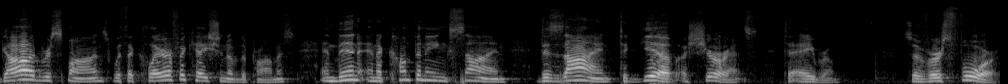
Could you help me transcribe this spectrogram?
God responds with a clarification of the promise and then an accompanying sign designed to give assurance to Abram. So, verse 4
